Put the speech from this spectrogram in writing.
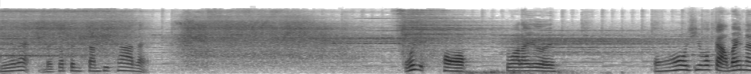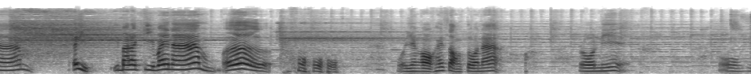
นี่แหละแต่ก็เป็นตามที่คาดแหละ โอ้ยหอก ตัวอะไรเอ่ยอ๋อ้ชิวากะว่ายน้ำเอ้ยอิบารากิว่ายน้ำเออโอ้โหยังออกให้สองตัวนะ โรนนี้ โอเค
